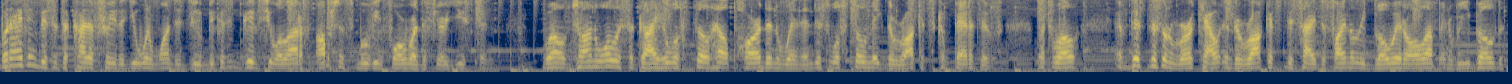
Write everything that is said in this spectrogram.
but I think this is the kind of trade that you wouldn't want to do because it gives you a lot of options moving forward if you're Houston. Well, John Wall is a guy who will still help Harden win and this will still make the Rockets competitive. But well, if this doesn't work out and the Rockets decide to finally blow it all up and rebuild,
